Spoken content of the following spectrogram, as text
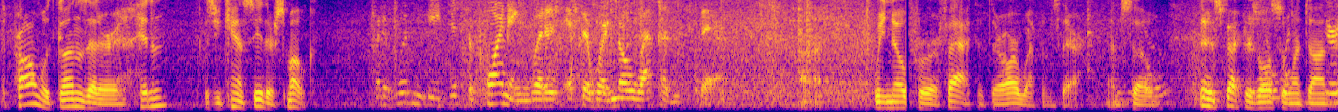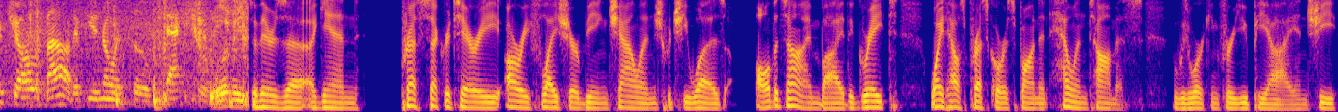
the problem with guns that are hidden is you can't see their smoke. But it wouldn't be disappointing, would it, if there were no weapons there? We know for a fact that there are weapons there. And so the inspectors also went on. Search all about if you know it's so factually. So there's uh, again press secretary Ari Fleischer being challenged, which he was all the time by the great White House press correspondent Helen Thomas, who was working for UPI, and she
